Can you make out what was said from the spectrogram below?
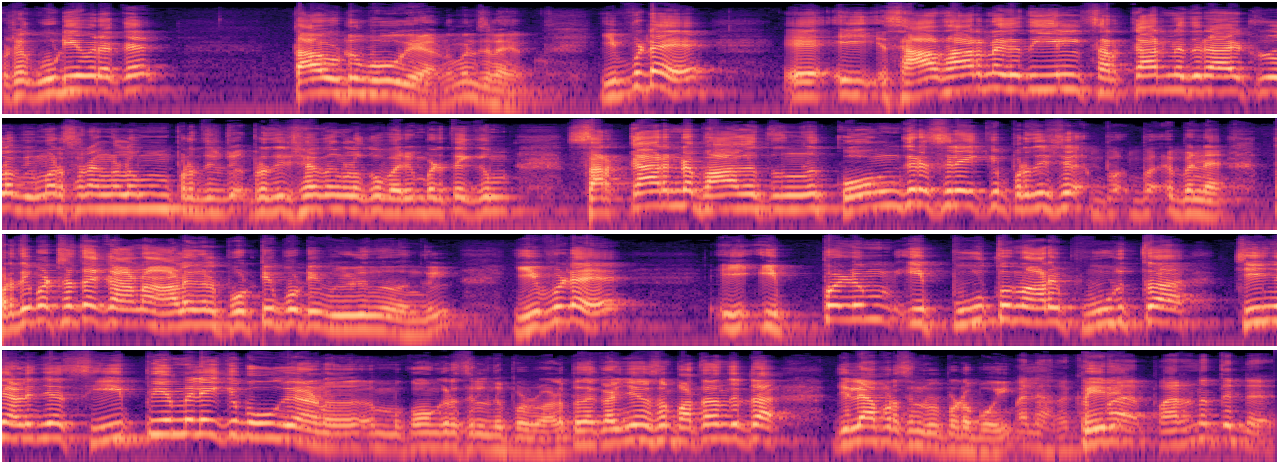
പക്ഷേ കൂടിയവരൊക്കെ താഴോട്ട് പോവുകയാണ്. മനസ്സിലായോ? ഇവിടെ ഈ സാധാരണഗതിയിൽ സർക്കാരിനെതിരായിട്ടുള്ള വിമർശനങ്ങളും പ്രതി പ്രതിഷേധങ്ങളൊക്കെ വരുമ്പോഴത്തേക്കും സർക്കാരിന്റെ ഭാഗത്തു നിന്ന് കോൺഗ്രസിലേക്ക് പ്രതിഷേ പിന്നെ പ്രതിപക്ഷത്തേക്കാണ് ആളുകൾ പൊട്ടി പൊട്ടി വീഴുന്നതെങ്കിൽ ഇവിടെ ഈ ഇപ്പോഴും ഈ പൂത്ത നാറി പൂഴ്ത്ത ചീഞ്ഞളിഞ്ഞ സി പി എമ്മിലേക്ക് പോവുകയാണ് കോൺഗ്രസിൽ നിന്ന് ഇപ്പോഴും അപ്പോൾ കഴിഞ്ഞ ദിവസം പത്തനംതിട്ട ജില്ലാ പ്രസിഡന്റ് ഉൾപ്പെടെ പോയി. അല്ല അതൊക്കെ പേര് ഭ- ഭരണത്തിന്റെ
